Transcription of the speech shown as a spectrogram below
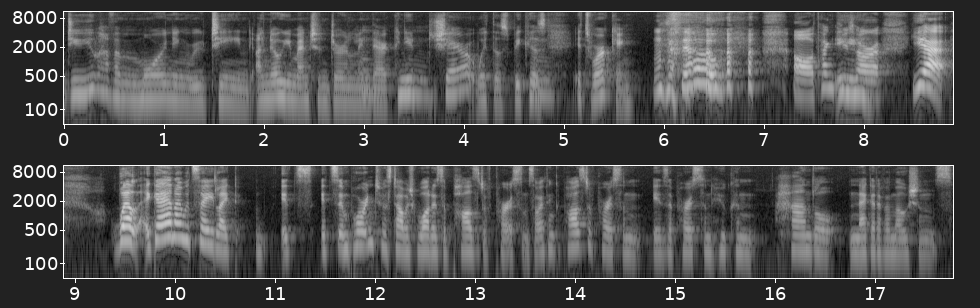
do you have a morning routine? I know you mentioned journaling mm, there. Can you mm. share it with us because mm. it's working? So Oh, thank you, Tara. Yeah. Well, again, I would say like it's it's important to establish what is a positive person. So I think a positive person is a person who can handle negative emotions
